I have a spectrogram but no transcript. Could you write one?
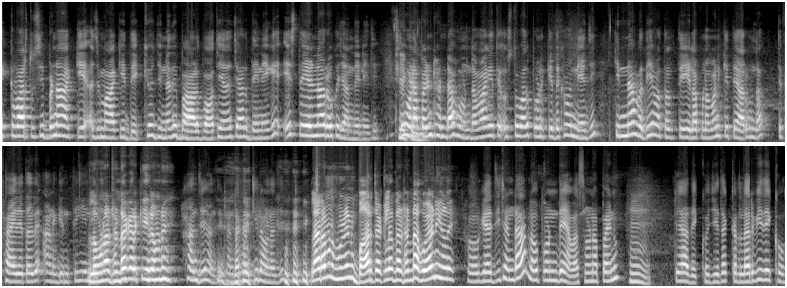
ਇੱਕ ਵਾਰ ਤੁਸੀਂ ਬਣਾ ਕੇ ਅਜਮਾ ਕੇ ਦੇਖਿਓ ਜਿਨ੍ਹਾਂ ਦੇ ਵਾਲ ਬਹੁਤ ਜ਼ਿਆਦਾ ਝੜਦੇ ਨੇਗੇ ਇਸ ਤੇਲ ਨਾਲ ਰੁਕ ਜਾਂਦੇ ਨੇ ਜੀ। ਤੇ ਹੁਣ ਆਪਾਂ ਇਹਨੂੰ ਠੰਡਾ ਹੋਣ ਦਵਾਂਗੇ ਤੇ ਉਸ ਤੋਂ ਬਾਅਦ ਪੁਣ ਕੇ ਦਿਖਾਉਂਦੇ ਆ ਜੀ। ਕਿੰਨਾ ਵਧੀਆ ਮਤਲਬ ਤੇਲ ਆਪਣਾ ਬਣ ਕੇ ਤਿਆਰ ਹੁੰਦਾ ਤੇ ਫਾਇਦੇ ਤਾਂ ਇਹਦੇ ਅਣਗਿਣਤੀ ਹੀ ਨੇ ਲਾਉਣਾ ਠੰਡਾ ਕਰਕੇ ਹੀ ਰਮਣੇ ਹਾਂਜੀ ਹਾਂਜੀ ਠੰਡਾ ਕਰਕੇ ਹੀ ਲਾਉਣਾ ਜੀ। ਲੈ ਰਮਣ ਹੁਣ ਇਹਨੂੰ ਬਾਹਰ ਚੱਕ ਲੈਂਦਾ ਠੰਡਾ ਹੋਇਆ ਨਹੀਂ ਹਲੇ? ਹੋ ਗਿਆ ਜੀ ਠੰਡਾ ਲੋ ਪੁਣਦੇ ਆ ਬਸ ਹੁਣ ਆਪਾਂ ਇਹਨੂੰ। ਹੂੰ। ਤੇ ਆ ਦੇਖੋ ਜੀ ਇਹਦਾ ਕਲਰ ਵੀ ਦੇਖੋ।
